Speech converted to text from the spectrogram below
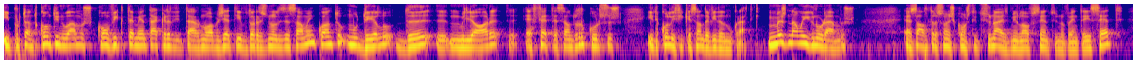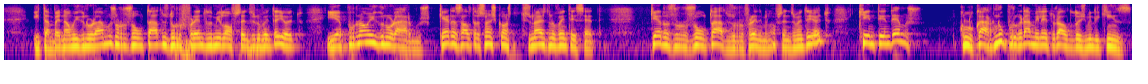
E, portanto, continuamos convictamente a acreditar no objetivo da regionalização enquanto modelo de eh, melhor eh, afetação de recursos e de qualificação da vida democrática. Mas não ignoramos as alterações constitucionais de 1997 e também não ignoramos os resultados do referendo de 1998. E é por não ignorarmos quer as alterações constitucionais de 97, quer os resultados do referendo de 1998, que entendemos colocar no programa eleitoral de 2015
